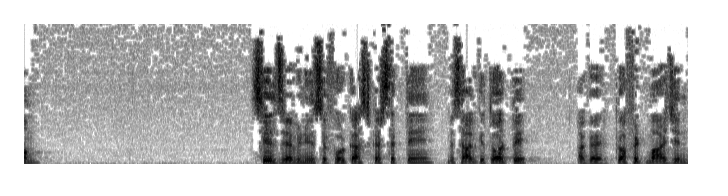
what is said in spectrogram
ہم سیلز ریونیو سے فورکاسٹ کر سکتے ہیں مثال کے طور پہ اگر پروفٹ مارجن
